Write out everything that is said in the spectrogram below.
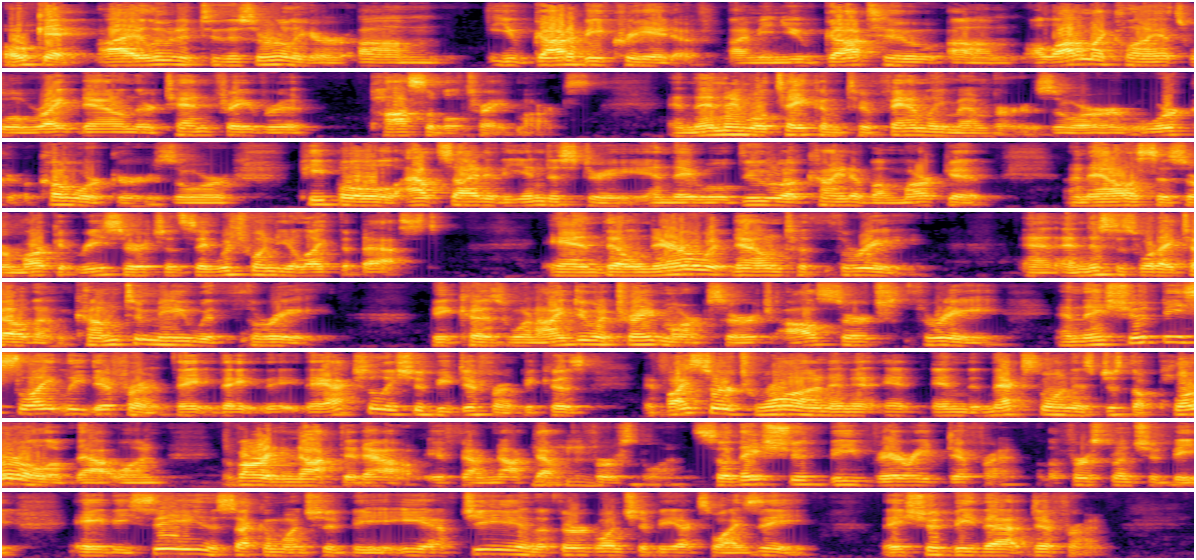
Okay, I alluded to this earlier. Um, you've got to be creative. I mean, you've got to. Um, a lot of my clients will write down their ten favorite possible trademarks and then they will take them to family members or work coworkers or people outside of the industry and they will do a kind of a market analysis or market research and say which one do you like the best and they'll narrow it down to three and and this is what i tell them come to me with three because when i do a trademark search i'll search three and they should be slightly different they they they, they actually should be different because if I search one and it, it, and the next one is just a plural of that one, I've already knocked it out if I've knocked out mm-hmm. the first one. So they should be very different. The first one should be ABC, the second one should be EFG, and the third one should be XYZ. They should be that different.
